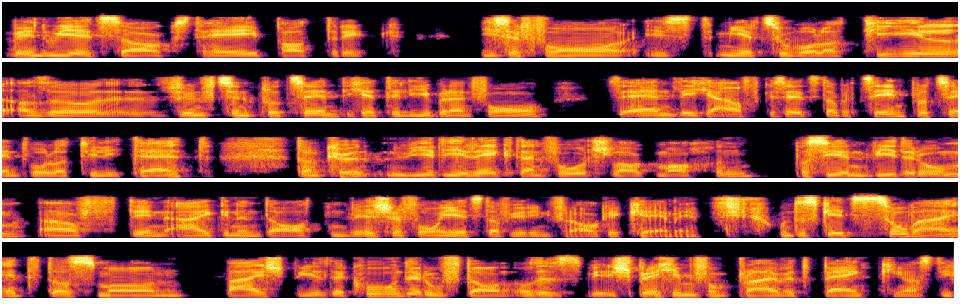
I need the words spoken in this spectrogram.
Wenn du jetzt sagst, hey Patrick, dieser Fonds ist mir zu volatil, also 15 Prozent, ich hätte lieber einen Fonds ähnlich aufgesetzt, aber 10 Prozent Volatilität, dann könnten wir direkt einen Vorschlag machen, basieren wiederum auf den eigenen Daten, welcher Fonds jetzt dafür in Frage käme. Und das geht so weit, dass man Beispiel, der Kunde ruft an, oder? Ich spreche immer von Private Banking, also die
